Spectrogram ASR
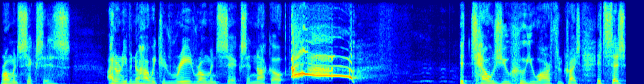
Romans 6 is, I don't even know how we could read Romans 6 and not go, ah! It tells you who you are through Christ. It says,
